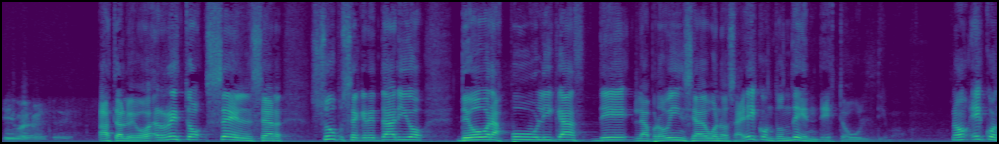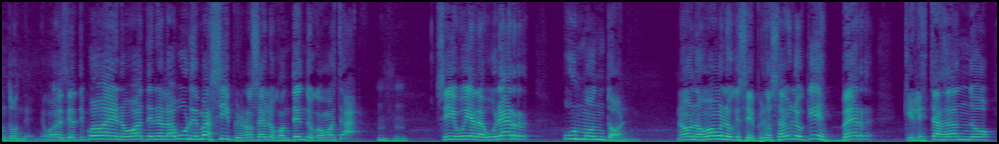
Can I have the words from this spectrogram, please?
Igualmente. Hasta luego. Ernesto Seltzer, subsecretario de Obras Públicas de la provincia de Buenos Aires. Es contundente esto último. ¿No? Es contundente. Vos decís el tipo, bueno, voy a tener laburo y demás, sí, pero no sabes lo contento cómo estar. Sí, voy a laburar un montón. No, no, vamos a lo que sé, pero ¿sabes lo que es ver que le estás dando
